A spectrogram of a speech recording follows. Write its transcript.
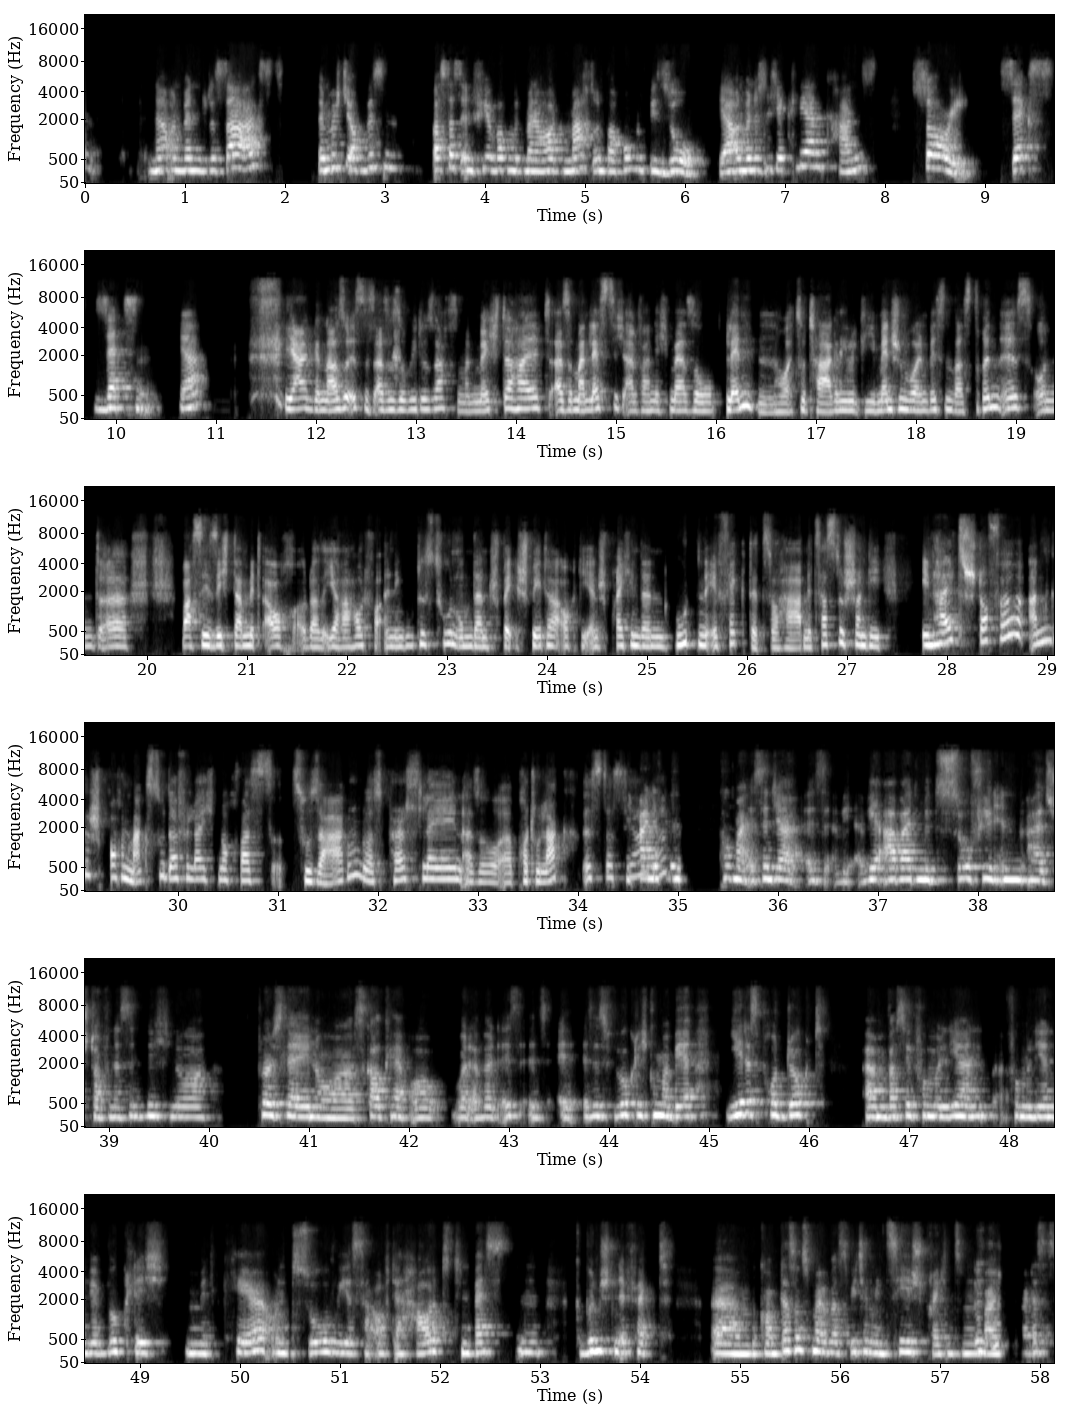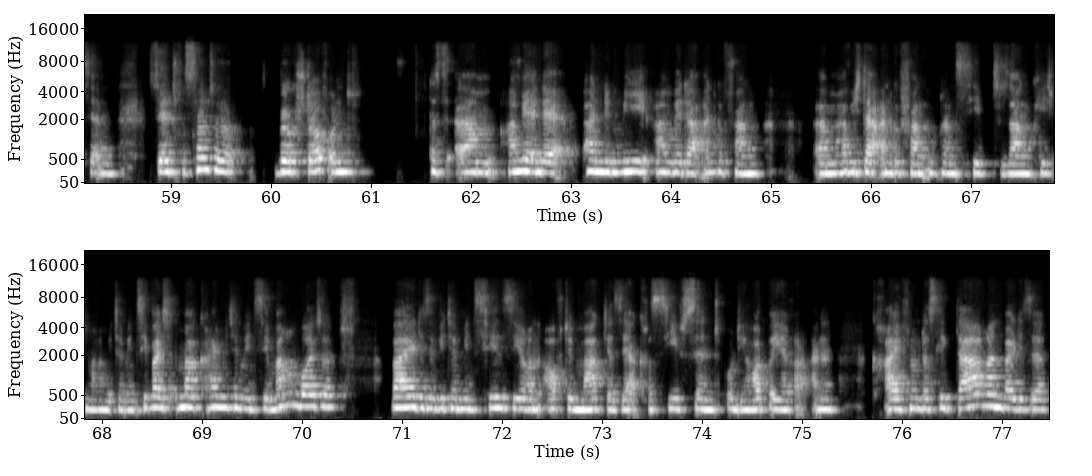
ne? und wenn du das sagst, dann möchte ich auch wissen, was das in vier Wochen mit meiner Haut macht und warum und wieso. Ja, und wenn du es nicht erklären kannst, sorry, sechs Sätzen. Ja, ja, genau so ist es. Also so wie du sagst, man möchte halt, also man lässt sich einfach nicht mehr so blenden heutzutage. Die, die Menschen wollen wissen, was drin ist und äh, was sie sich damit auch oder ihrer Haut vor allen Dingen Gutes tun, um dann sp später auch die entsprechenden guten Effekte zu haben. Jetzt hast du schon die Inhaltsstoffe angesprochen. Magst du da vielleicht noch was zu sagen? Du hast Purslane, also äh, Portulac ist das ja. Meine, ne? Guck mal, es sind ja, es, wir arbeiten mit so vielen Inhaltsstoffen. Es sind nicht nur Purslane oder Skullcap oder whatever it is. Es, es ist wirklich, guck mal, wir, jedes Produkt, ähm, was wir formulieren, formulieren wir wirklich mit Care und so, wie es auf der Haut den besten gewünschten Effekt ähm, bekommt. Lass uns mal über das Vitamin C sprechen zum mhm. Beispiel, weil das ist ja ein sehr interessanter Wirkstoff und das ähm, haben wir in der Pandemie, haben wir da angefangen, ähm, habe ich da angefangen im Prinzip zu sagen, okay, ich mache Vitamin C, weil ich immer kein Vitamin C machen wollte, weil diese Vitamin C-Serien auf dem Markt ja sehr aggressiv sind und die Hautbarriere angreifen. Und das liegt daran, weil diese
